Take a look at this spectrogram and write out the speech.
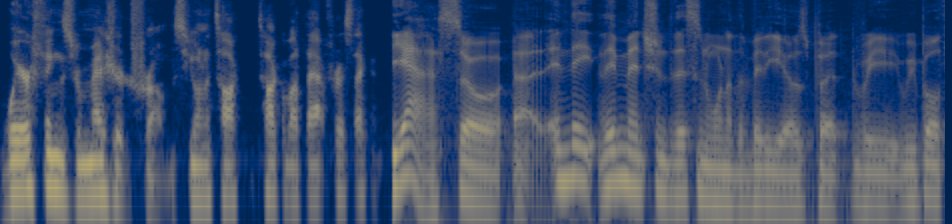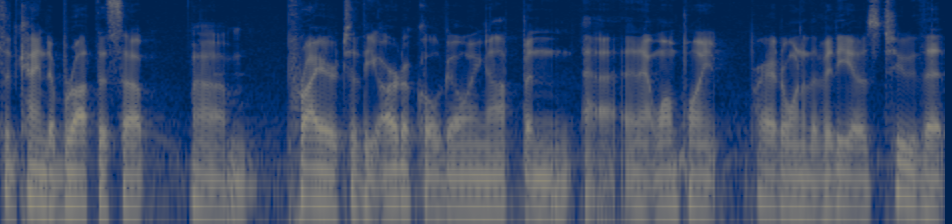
where things are measured from so you want to talk talk about that for a second yeah so uh, and they they mentioned this in one of the videos but we we both had kind of brought this up um, prior to the article going up and uh, and at one point prior to one of the videos too that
